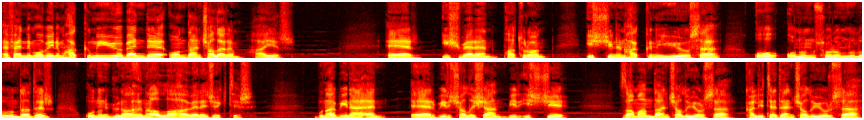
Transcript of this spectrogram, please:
Efendim o benim hakkımı yiyor ben de ondan çalarım. Hayır. Eğer işveren, patron işçinin hakkını yiyorsa o onun sorumluluğundadır. Onun günahını Allah'a verecektir. Buna binaen eğer bir çalışan, bir işçi zamandan çalıyorsa, kaliteden çalıyorsa,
